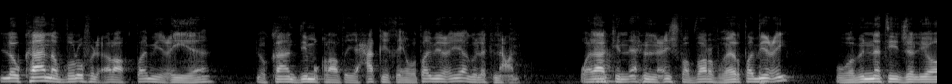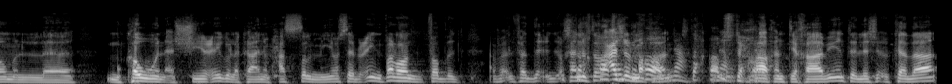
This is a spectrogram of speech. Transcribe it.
لو كانت ظروف العراق طبيعية لو كانت ديمقراطية حقيقية وطبيعية أقول لك نعم ولكن إحنا نعيش في ظرف غير طبيعي وبالنتيجة اليوم المكون الشيعي يقول لك أنا محصل 170 فرضا. فد... خلينا نفترض 10 انتخابي. مقام نعم. استحقاق استحقاق انتخابي أنت ليش كذا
